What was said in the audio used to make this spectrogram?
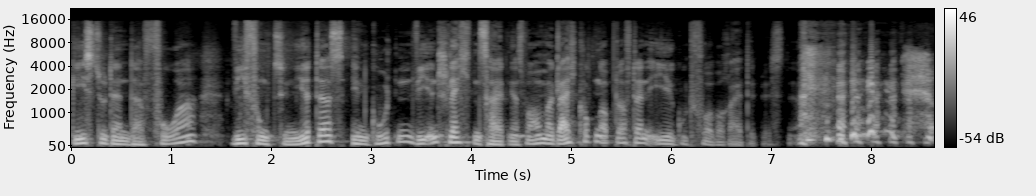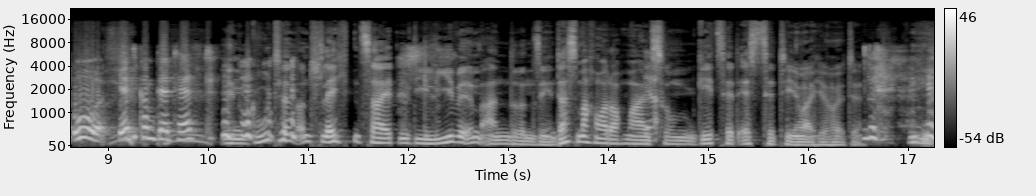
gehst du denn davor? Wie funktioniert das in guten wie in schlechten Zeiten? Jetzt wollen wir mal gleich gucken, ob du auf deine Ehe gut vorbereitet bist. oh, jetzt kommt der Test. In guten und schlechten Zeiten die Liebe im anderen sehen. Das machen wir doch mal ja. zum GZSZ-Thema hier heute. ja,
